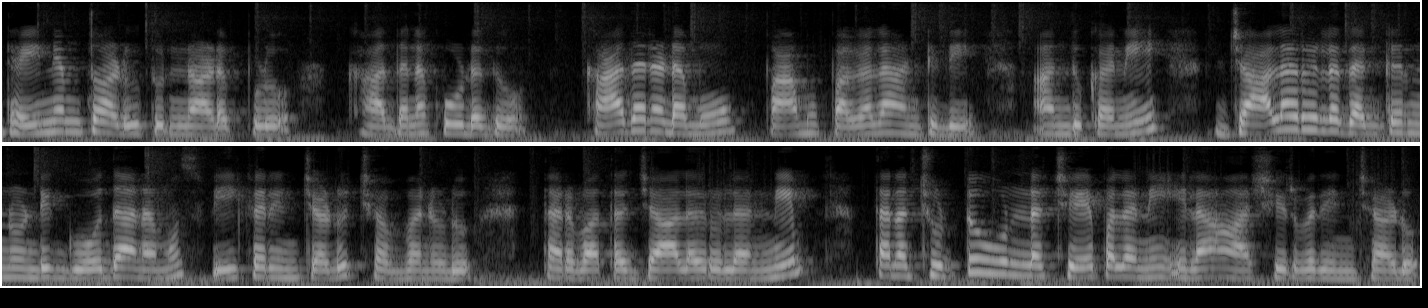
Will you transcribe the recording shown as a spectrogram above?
ధైర్యంతో అడుగుతున్నాడప్పుడు కాదనకూడదు. కాదనడము పాము పగలాంటిది అందుకని జాలరుల దగ్గర నుండి గోదానము స్వీకరించాడు చవ్వనుడు. తర్వాత జాలరులన్నీ తన చుట్టూ ఉన్న చేపలని ఇలా ఆశీర్వదించాడు.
